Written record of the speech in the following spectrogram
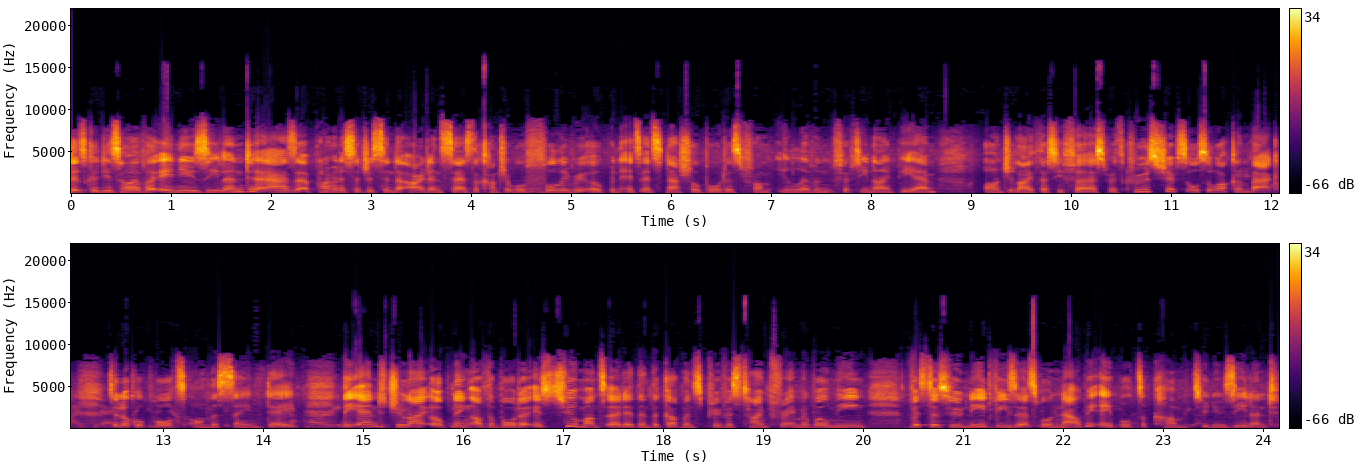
is good news, however, in New Zealand, as Prime Minister Jacinda Ardern says the country will fully reopen its international borders from 11.59 p.m on July 31st, with cruise ships also welcome back to local ports on the same day. The end July opening of the border is two months earlier than the government's previous time frame and will mean visitors who need visas will now be able to come to New Zealand.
